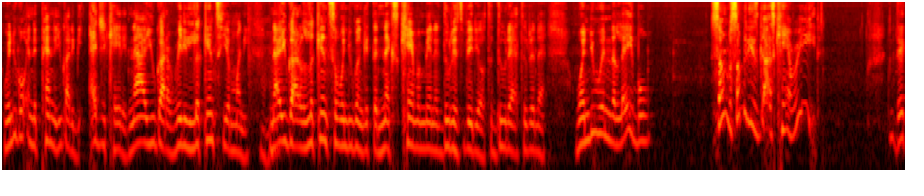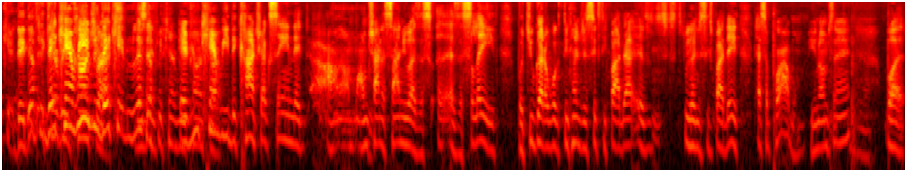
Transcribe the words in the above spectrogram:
when you go independent you got to be educated now you got to really look into your money mm-hmm. now you got to look into when you're gonna get the next cameraman to do this video to do that to do that when you in the label some some of these guys can't read They can. They definitely they can't, can't read. They can They listen. definitely can't read if you can't read the contract saying that I'm, I'm trying to sign you as a as a slave, but you got to work 365 days, 365 days, that's a problem. You know what I'm saying? Yeah. But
